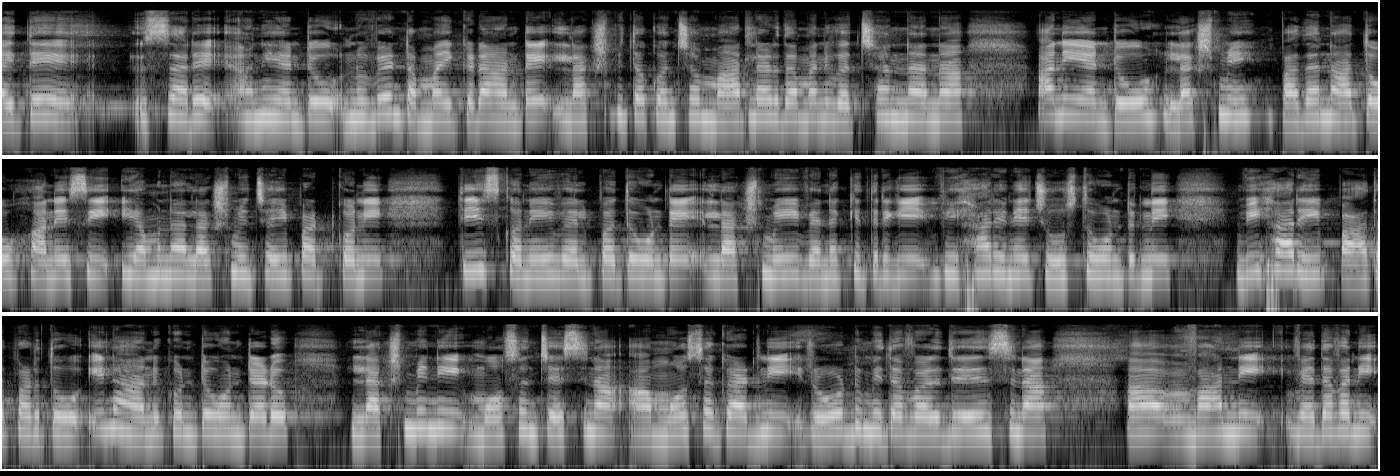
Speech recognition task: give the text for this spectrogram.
అయితే సరే అని అంటూ నువ్వేంటమ్మా ఇక్కడ? అంటే లక్ష్మితో కొంచెం మాట్లాడదామని వచ్చాను నాన్న అని అంటూ లక్ష్మి పద నాతో అనేసి యమున లక్ష్మి చేయి పట్టుకొని తీసుకొని వెళ్ళిపోతూ ఉంటే లక్ష్మి వెనక్కి తిరిగి విహారీనే చూస్తూ ఉంటుంది. విహారీ బాధపడుతూ ఇలా అనుకుంటూ ఉంటాడు. లక్ష్మిని మోసం చేసిన ఆ మోసగాడిని రోడ్డు మీద వదిలేసిన వాణ్ణి వెదవని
